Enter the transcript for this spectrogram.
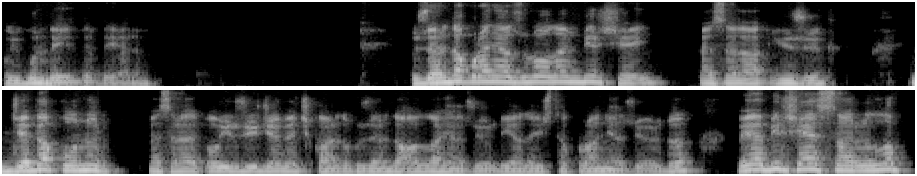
Uygun değildir diyelim. Üzerinde Kur'an yazılı olan bir şey, mesela yüzük, cebe konur. Mesela o yüzüğü cebe çıkardık. Üzerinde Allah yazıyordu ya da işte Kur'an yazıyordu. Veya bir şeye sarılıp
